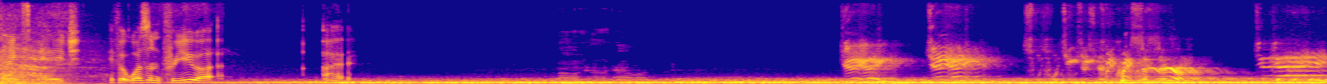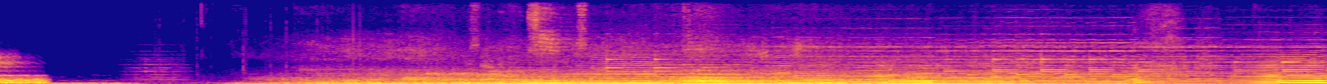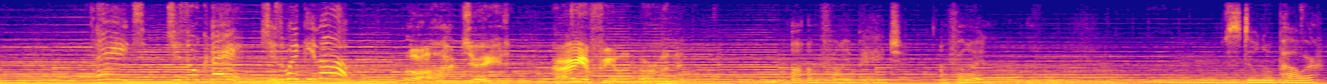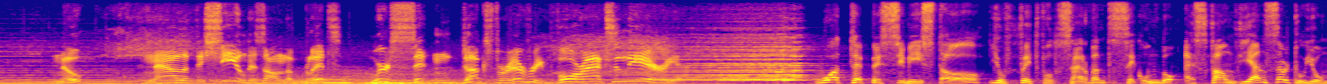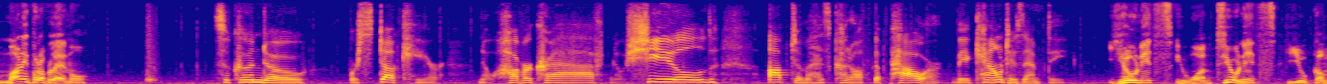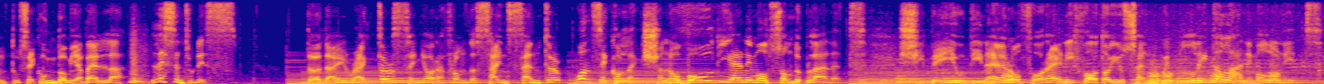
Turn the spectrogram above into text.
Thanks, Pey'j. If it wasn't for you, I. I. every Vorax in the area. What a pessimisto! Your faithful servant, Secundo, has found the answer to your money problemo. Secundo, we're stuck here. No hovercraft, no shield. Optima has cut off the power. The account is empty. Units, you want units? You come to Secundo Mia Bella. Listen to this. The director, Senora from the Science Center, wants a collection of all the animals on the planet. She pay you dinero for any photo you send with little animal on it.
